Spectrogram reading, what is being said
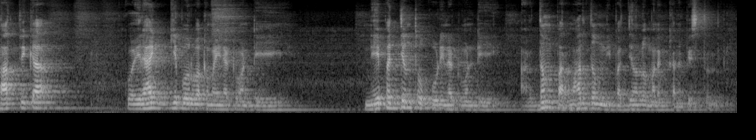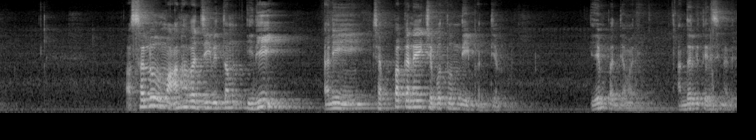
తాత్విక వైరాగ్యపూర్వకమైనటువంటి నేపథ్యంతో కూడినటువంటి అర్థం పరమార్థం నేపథ్యంలో మనకు కనిపిస్తుంది. అసలు మానవ జీవితం ఇది అని చెప్పకనే చెబుతుంది ఈ పద్యం. ఏం పద్యం అది? అందరికీ తెలిసినదే.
